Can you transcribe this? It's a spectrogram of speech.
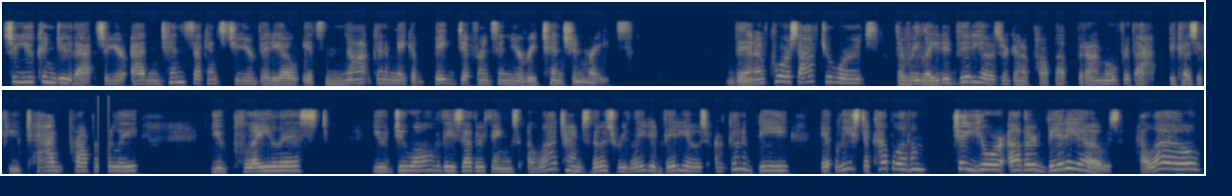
So you can do that. So you're adding 10 seconds to your video. It's not going to make a big difference in your retention rates. Then, of course, afterwards, the related videos are going to pop up, but I'm over that because if you tag properly, you playlist, you do all of these other things, a lot of times those related videos are going to be at least a couple of them to your other videos. Hello?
